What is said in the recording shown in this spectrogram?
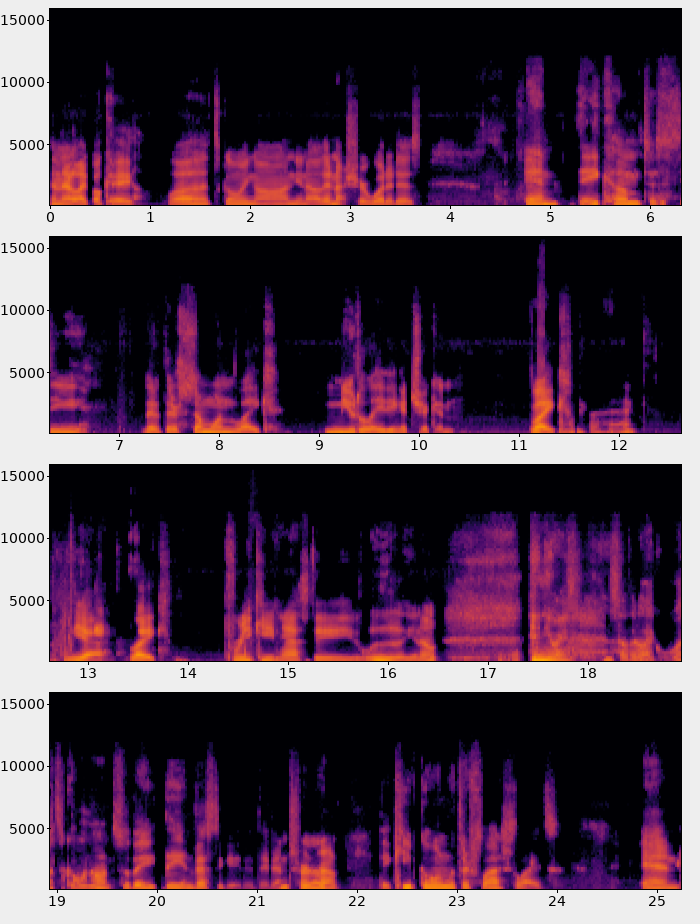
and they're like okay what's going on? You know they're not sure what it is. And they come to see that there's someone like mutilating a chicken. Like What the heck? yeah like freaky nasty ugh, you know? Anyways and so they're like what's going on? So they they investigate it they didn't turn around. They keep going with their flashlights. And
